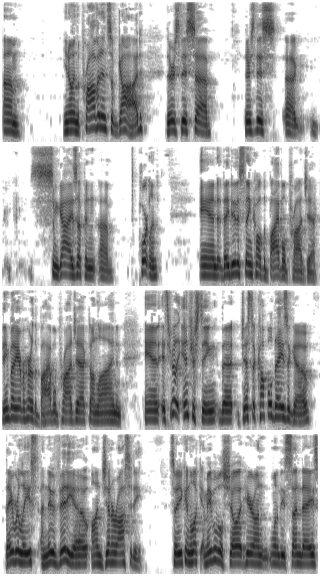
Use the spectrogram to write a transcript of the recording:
Um, you know, in the providence of God, there's this, uh, there's this, uh, some guys up in um, Portland, and they do this thing called the Bible Project. Anybody ever heard of the Bible Project online? And and it's really interesting that just a couple days ago they released a new video on generosity. So you can look. Maybe we'll show it here on one of these Sundays.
